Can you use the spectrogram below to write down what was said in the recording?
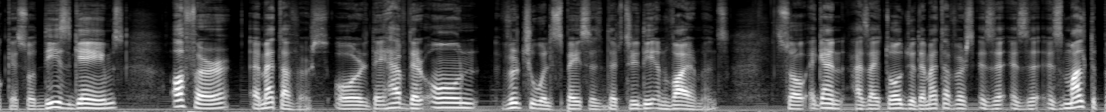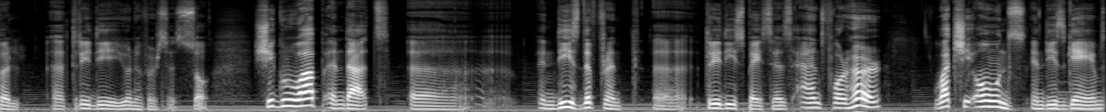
okay so these games offer a metaverse or they have their own virtual spaces, their 3D environments. So again, as I told you, the metaverse is a, is, a, is multiple uh, 3D universes. So she grew up in that, uh, in these different uh, 3D spaces, and for her, what she owns in these games,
